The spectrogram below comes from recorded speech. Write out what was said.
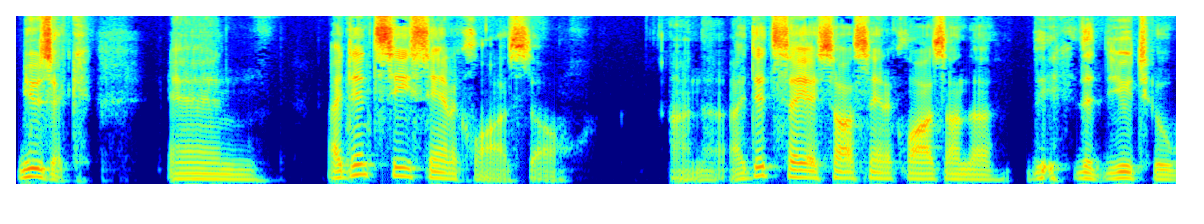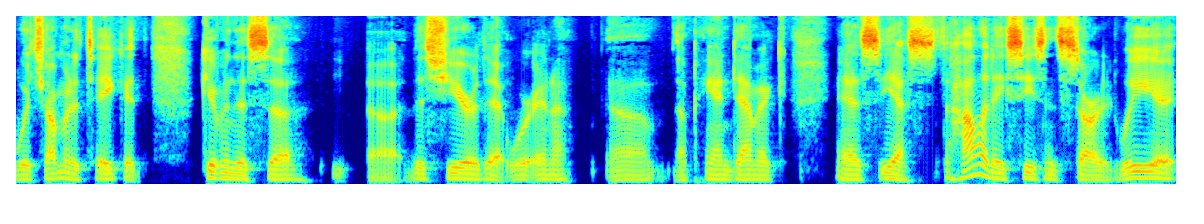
music, and I didn't see Santa Claus though. On the, I did say I saw Santa Claus on the the, the YouTube, which I'm going to take it, given this this year that we're in a uh, a pandemic as yes the holiday season started we uh,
